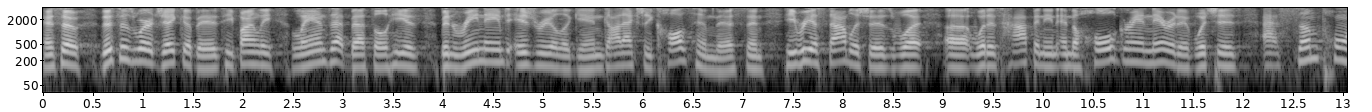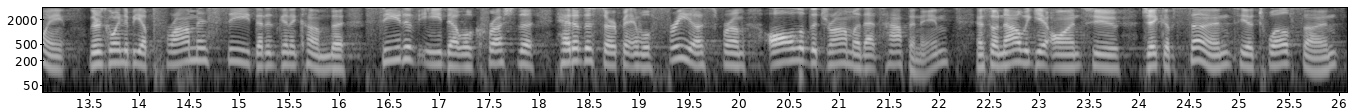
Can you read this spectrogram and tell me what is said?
And so this is where Jacob is. He finally lands at Bethel. He has been renamed Israel again. God actually calls him this, and he reestablishes what, uh, what is happening and the whole grand narrative, which is at some point there's going to be a promised seed that is going to come, the seed of Eve that will crush the head of the serpent and will free us from all of the drama that's happening. And so now we get on to Jacob's sons. He had 12 sons,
